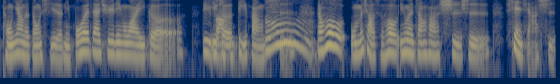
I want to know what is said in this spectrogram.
同样的东西了，你不会再去另外一个。一个地方吃，哦、然后我们小时候因为彰化市是县辖市，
